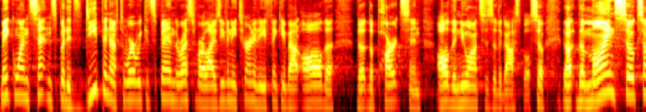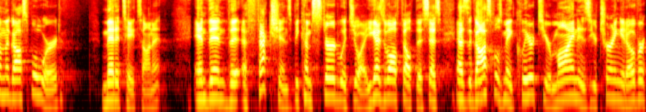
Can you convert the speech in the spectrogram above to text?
make one sentence, but it's deep enough to where we could spend the rest of our lives, even eternity, thinking about all the, the, the parts and all the nuances of the gospel. So uh, the mind soaks on the gospel word, meditates on it, and then the affections become stirred with joy. You guys have all felt this. As, as the gospel is made clear to your mind, as you're turning it over,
